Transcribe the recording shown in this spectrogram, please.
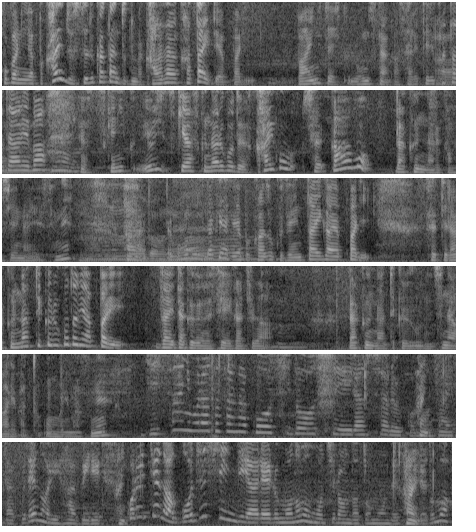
他にやっぱ解除する方にとっても体が硬いとやっぱり場合に対しておむつなんかされている方であれば、つけにくよりつけやすくなることで介護者側も楽になるかもしれないですね。はい、でご本人だけだけやっぱ家族全体がやっぱりそうやって楽になってくることでやっぱり在宅での生活が楽になってくることにつながればと思いますね。実際に村田さんがこう指導していらっしゃるこの在宅でのリハビリ、はい、これっていうのはご自身でやれるものももちろんだと思うんですけれども、はい、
